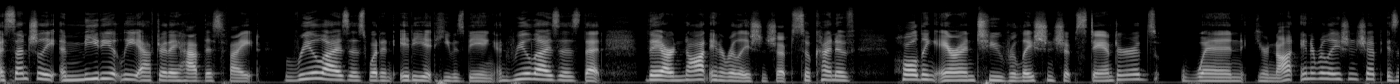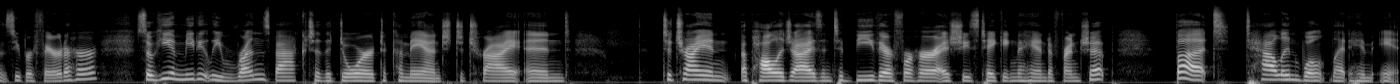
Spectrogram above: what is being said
essentially immediately after they have this fight realizes what an idiot he was being and realizes that they are not in a relationship. So, kind of holding Aeryn to relationship standards when you're not in a relationship isn't super fair to her. So, he immediately runs back to the door to command to try and to try and apologize and to be there for her as she's taking the hand of friendship. But Talyn won't let him in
